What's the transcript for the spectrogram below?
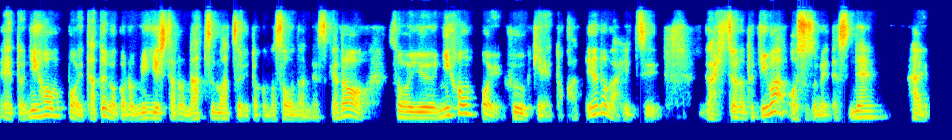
えっ、ー、と、日本っぽい、例えばこの右下の夏祭りとかもそうなんですけど、そういう日本っぽい風景とかっていうのが必が必要な時はおすすめですね。はい。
